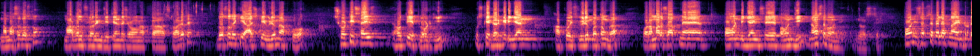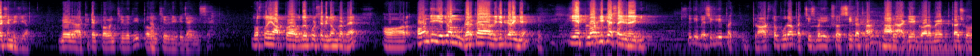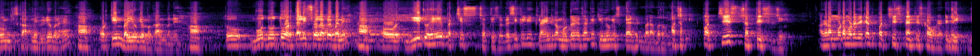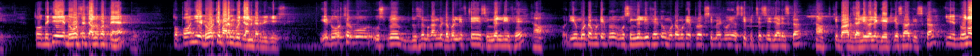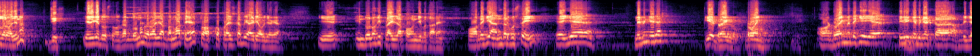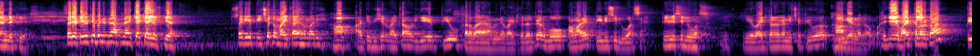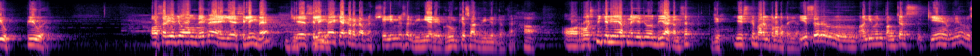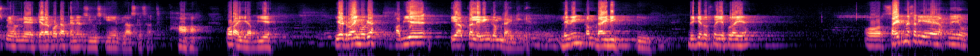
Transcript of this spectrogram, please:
नमस्ते दोस्तों marble flooring Jitendra Sharma में आपका स्वागत है। दोस्तों देखिए आज के वीडियो में आपको छोटी साइज़ होती है प्लॉट की उसके घर की डिज़ाइन आपको इस वीडियो में बताऊँगा। और हमारे साथ में है पवन डिज़ाइन से पवन जी। नमस्ते पवन जी। नमस्ते। पवन जी सबसे पहले अपना इंट्रोडक्शन दीजिए आप। मैं आर्किटेक्ट पवन त्रिवेदी पवन त्रिवेदी डिज़ाइन से। दोस्तों ये आप उदयपुर से बिलोंग करते हैं। और पवन जी ये जो हम घर का विज़िट करेंगे ये प्लॉट की क्या साइज़ रहेगी? सर ये बेसिकली प्लॉट तो पूरा 25 बाई 180 का था। हाँ। आगे गवर्नमेंट का शोरूम जिसका आपने वीडियो बनाया हाँ। और तीन भाइयों के मकान बने। हाँ। तो वो दो तो 48 16 पे बने। हाँ। और ये जो है 25 36 पे। बेसिकली क्लाइंट का मोटो ये था कि तीनों के स्क्वायर फीट बराबर होना अच्छा चाहिए। पच्चीस छत्तीस। जी। अगर हम मोटा मोटे देखें तो पच्चीस पैंतीस का हो गया ठीक है? जी जी। तो देखिए ये डोर से चालू करते हैं। तो पवन जी ये डोर के बारे में कुछ जानकारी दीजिए इसकी। ये डोर सर वो उसमें दूसरे मकान में डबल लिफ्ट है ये सिंगल लिफ्ट है। हाँ। और ये मोटा मोटी वो सिंगल लिफ्ट है तो मोटा मोटी अप्रोक्सीमेट वही अस्सी पिचासी हज़ार इसका हाँ। इसके बाहर जाली वाले गेट के साथ इसका। ये दोनों दरवाजे ना? जी। ये देखिए दोस्तों अगर दोनों दरवाजे आप बनवाते हैं तो आपको प्राइस का भी आइडिया हो जाएगा। ये इन दोनों की प्राइस आप पवन जी बता रहे हैं। और देखिए अंदर घुसते ही ये- ये लिविंग एरिया ये ड्राइंग रूम ड्राइंग और ड्राइंग में देखिए ये टीवी कैबिनेट का आप डिज़ाइन देखिए। सर ये टीवी कैबिनेट में आपने क्या क्या यूज़ किया? है सर ये पीछे तो माइका है हमारी। हाँ। आर्टिफिशियल माइका और ये प्यू करवाया हमने व्हाइट कलर पे और वो हमारे पीवीसी लुअर्स हैं। पीवीसी लोअर्स ये व्हाइट कलर का नीचे प्यू है और हाँ। लगा हुआ है। देखिए ये व्हाइट कलर का प्यू प्यू है। और सर ये जो हम देख रहे हैं ये सीलिंग में ये सीलिंग में क्या कर रखा आपने? सीलिंग में सर वीनियर है। ग्रूव के साथ वीनियर रखा है। हाँ। और रोशनी के लिए आपने ये जो दिया कंसेप्ट जी। ये इसके बारे में थोड़ा बताइए ये सर अनइवन पंक्चर्स किए हैं हमने और उसमें हमने टेराकोटा पैनल्स यूज़ किए हैं ग्लास के साथ। हाँ हाँ। और आइए अब ये ये ड्राइंग हो गया। अब ये ये आपका लिविंग कम डाइनिंग है। लिविंग कम डाइनिंग देखिए दोस्तों ये पूरा ही है और साइड में सर ये अपने जो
